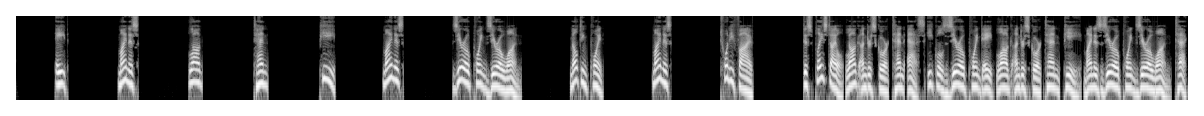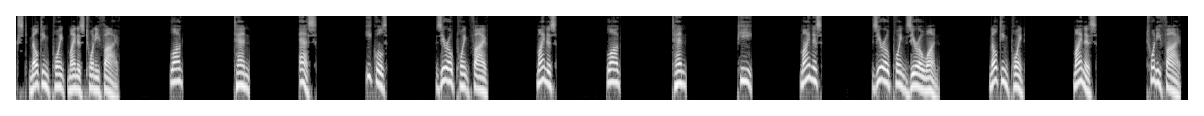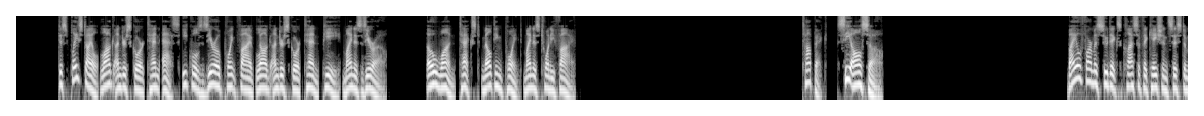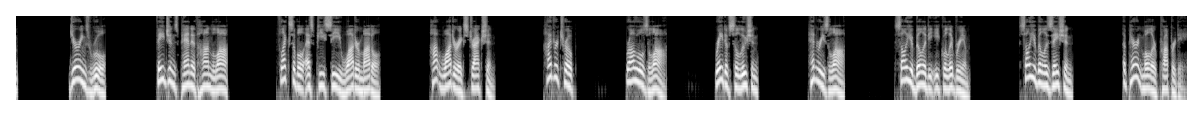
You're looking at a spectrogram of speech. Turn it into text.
8 minus log 10 p minus 0.01 melting point minus 25 Display style log underscore 10 s equals 0.8 log underscore 10 p minus 0.01 text melting point minus 25 log 10 s equals 0.5 minus log 10 p minus 0.01 melting point minus 25 Display style log underscore 10 s equals 0.5 log underscore 10 p minus 0. 01 text melting point minus 25. Topic. See also. Biopharmaceutics classification system. Dühring's rule. Fajans-Paneth-Hahn law. Flexible SPC water model Hot water extraction Hydrotrope Raoult's law Rate of solution Henry's law Solubility equilibrium Solubilization Apparent molar property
